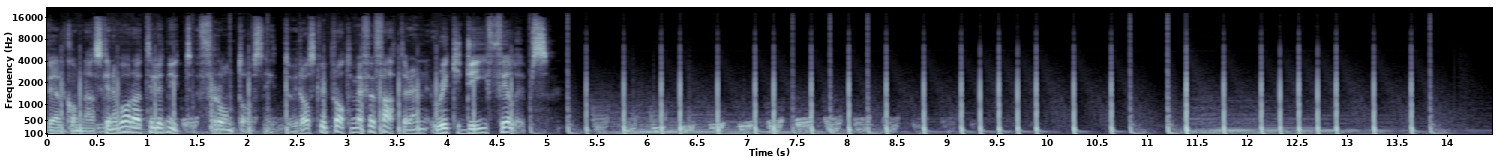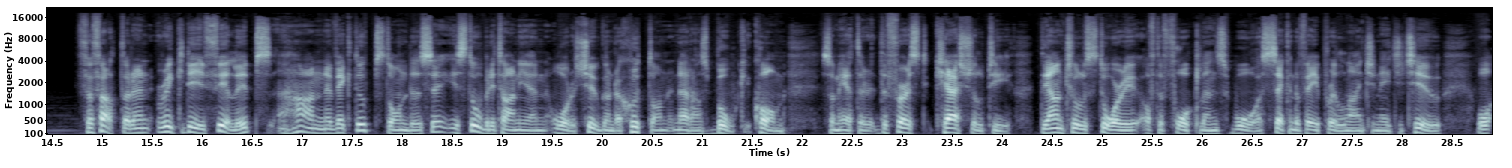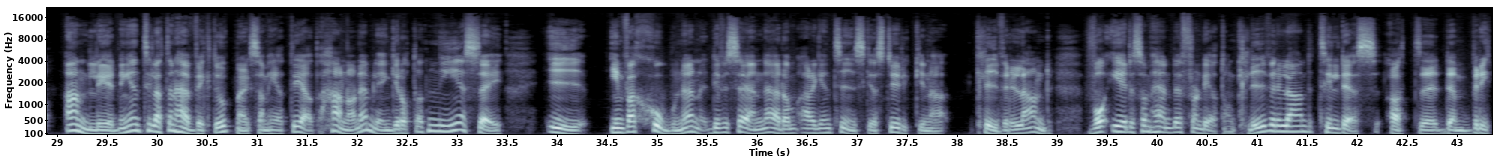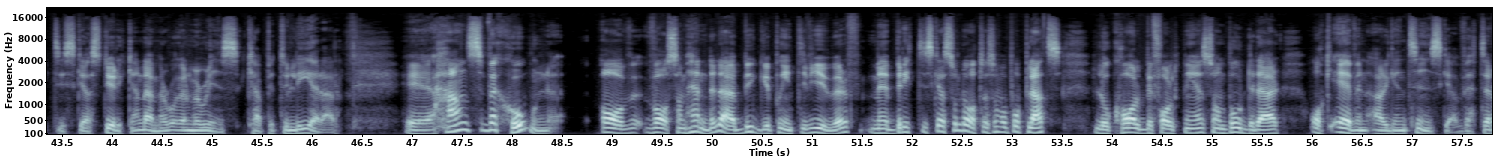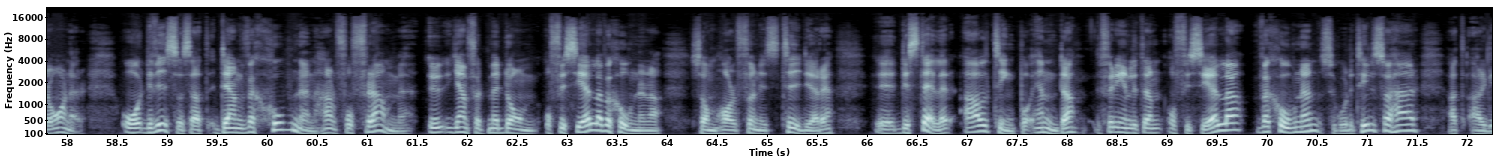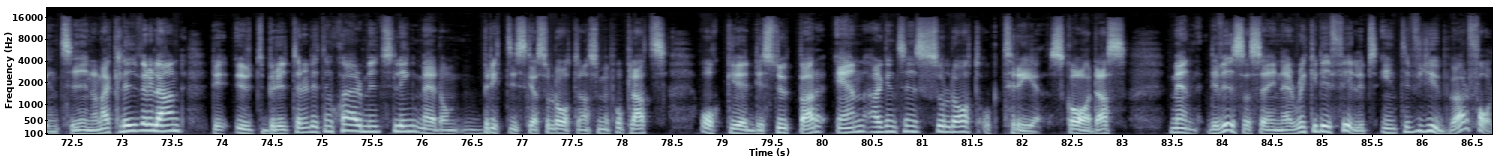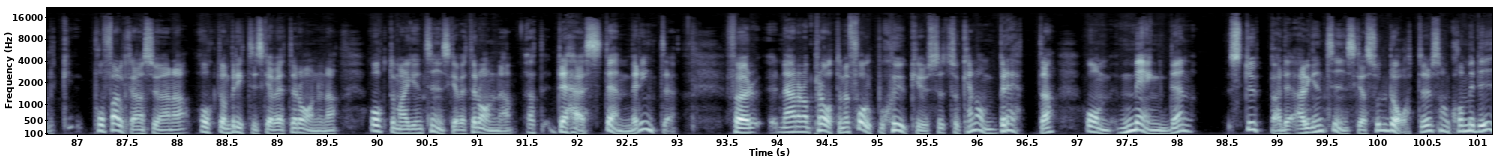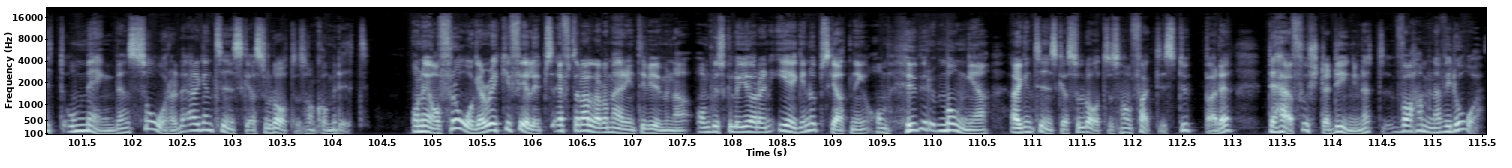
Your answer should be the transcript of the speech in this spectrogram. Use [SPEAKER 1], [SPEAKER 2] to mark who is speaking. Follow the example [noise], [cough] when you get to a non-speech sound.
[SPEAKER 1] Välkomna ska ni vara till ett nytt frontavsnitt och idag ska vi prata med författaren Rick D. Phillips. Författaren Rick D. Phillips, han väckte uppståndelse i Storbritannien år 2017 när hans bok kom som heter The First Casualty, The Untold Story of the Falklands War, 2nd of April 1982. Och anledningen till att den här väckte uppmärksamhet är att han har nämligen grottat ner sig i invasionen, det vill säga när de argentinska styrkorna kliver i land. Vad är det som händer från det att de kliver i land till dess att eh, den brittiska styrkan där med Royal Marines kapitulerar? Eh, hans version av vad som hände där bygger på intervjuer med brittiska soldater som var på plats, lokalbefolkningen som bodde där och även argentinska veteraner. Och det visar sig att den versionen han får fram eh, jämfört med de officiella versionerna som har funnits tidigare Eh, det ställer allting på ända. För enligt den officiella versionen så går det till så här att argentinarna kliver i land, det utbryter en liten skärmytsling med de brittiska soldaterna som är på plats och eh, det stupar en argentinsk soldat och tre skadas. Men det visar sig när Ricky D. Phillips intervjuar folk på Falklandsöarna och de brittiska veteranerna och de argentinska veteranerna att det här stämmer inte. För när de pratar med folk på sjukhuset så kan de berätta om mängden stupade argentinska soldater som kommer dit och mängden sårade argentinska soldater som kommer dit. Och när jag frågar Ricky Phillips efter alla de här intervjuerna om du skulle göra en egen uppskattning om hur många argentinska soldater som faktiskt stupade det här första dygnet, vad hamnar vi då?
